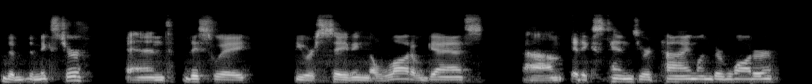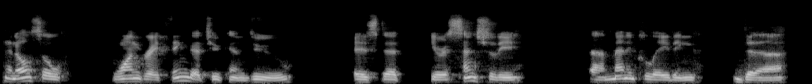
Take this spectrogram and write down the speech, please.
the, the mixture. And this way you are saving a lot of gas. Um, it extends your time underwater. And also one great thing that you can do is that you're essentially uh, manipulating the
